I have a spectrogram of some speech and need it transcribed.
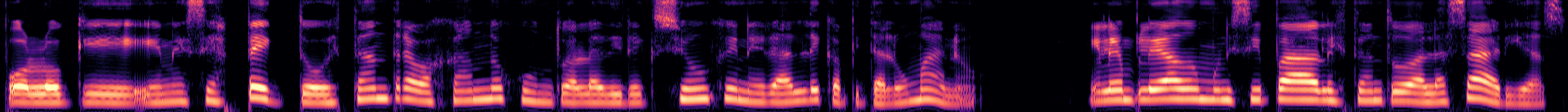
por lo que en ese aspecto están trabajando junto a la Dirección General de Capital Humano. El empleado municipal está en todas las áreas,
